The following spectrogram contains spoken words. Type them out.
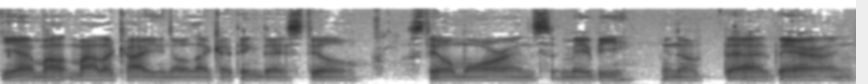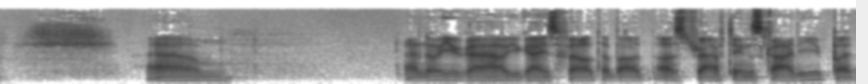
yeah Mal- Malachi. You know, like I think there's still still more, and maybe you know th- there. And um, I know you guys how you guys felt about us drafting Scottie, but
